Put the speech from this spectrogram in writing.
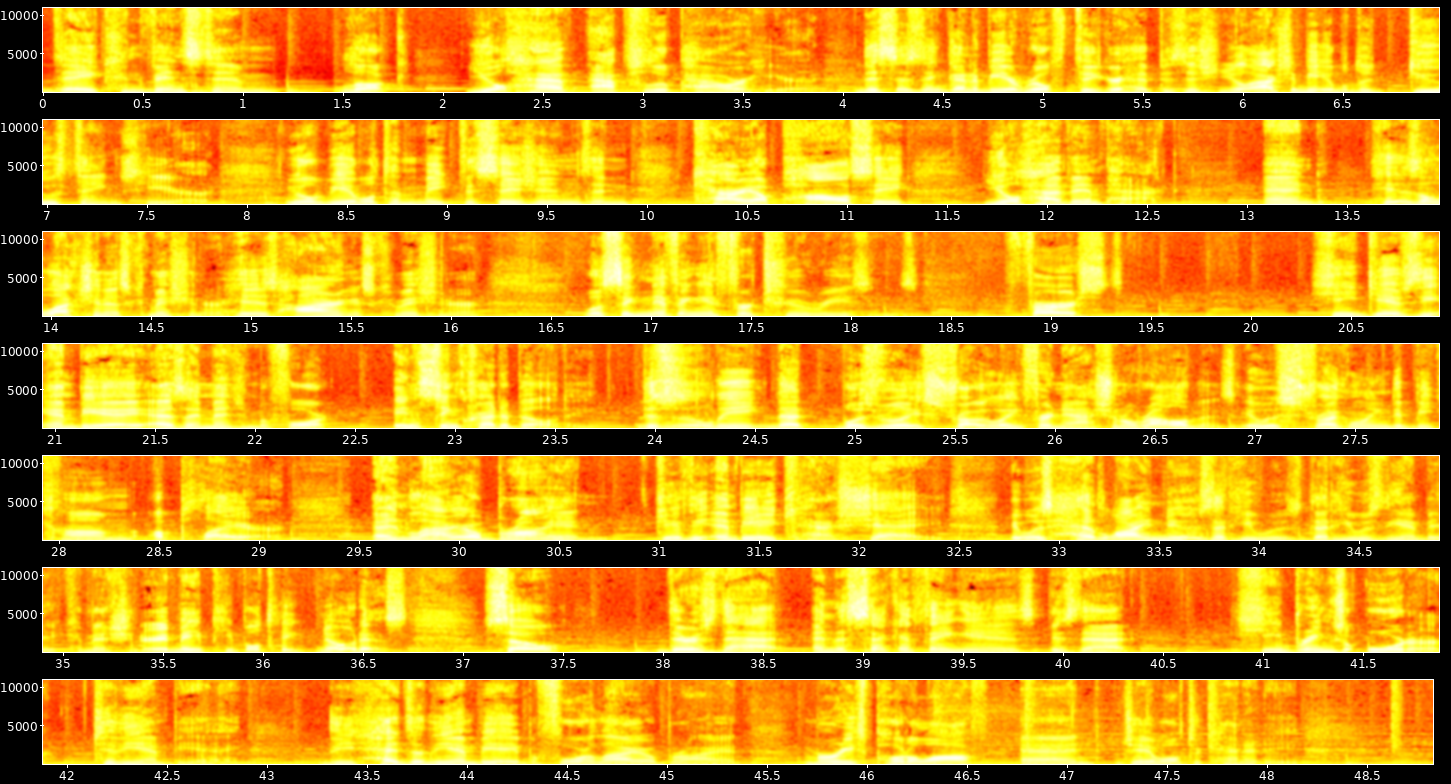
they convinced him look, you'll have absolute power here. This isn't going to be a real figurehead position. You'll actually be able to do things here. You'll be able to make decisions and carry out policy you'll have impact. And his election as commissioner, his hiring as commissioner, was significant for two reasons. First, he gives the NBA, as I mentioned before, instant credibility. This is a league that was really struggling for national relevance. It was struggling to become a player. And Larry O'Brien gave the NBA cachet. It was headline news that he was that he was the NBA commissioner. It made people take notice. So there's that. And the second thing is is that he brings order to the NBA. The heads of the NBA before Larry O'Brien, Maurice Podoloff and J. Walter Kennedy,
